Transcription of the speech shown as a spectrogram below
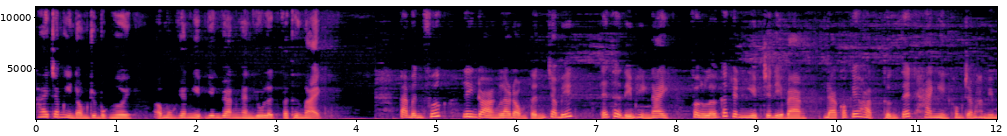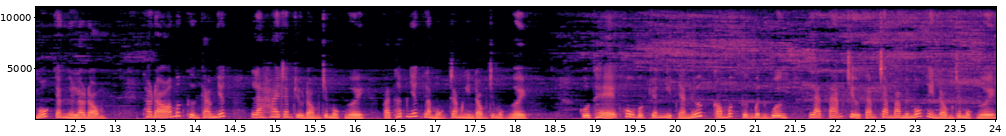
200.000 đồng trên một người ở một doanh nghiệp dân doanh ngành du lịch và thương mại. Tại Bình Phước, Liên đoàn Lao động tỉnh cho biết, đến thời điểm hiện nay, phần lớn các doanh nghiệp trên địa bàn đã có kế hoạch thưởng Tết 2021 cho người lao động. Theo đó, mức thưởng cao nhất là 200 triệu đồng trên một người và thấp nhất là 100.000 đồng trên một người. Cụ thể, khu vực doanh nghiệp nhà nước có mức thưởng bình quân là 8 triệu 831 nghìn đồng trên một người.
